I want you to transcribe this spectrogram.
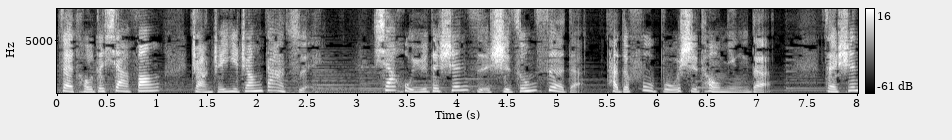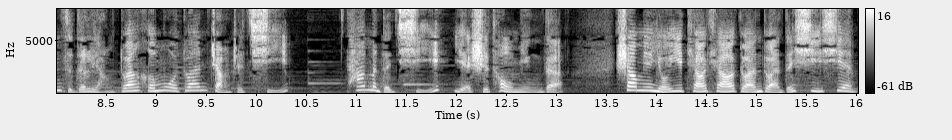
在头的下方长着一张大嘴。虾虎鱼的身子是棕色的，它的腹部是透明的，在身子的两端和末端长着鳍。它们的鳍也是透明的，上面有一条条短短的细线。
